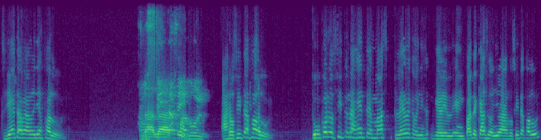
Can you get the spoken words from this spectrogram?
¿Tú llegaste a ver a Doña Fadul? Rosita Fadul. A Rosita Fadul. ¿Tú conociste una gente más plebe que, doña, que en paz de casa, doña Rosita Fadul?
